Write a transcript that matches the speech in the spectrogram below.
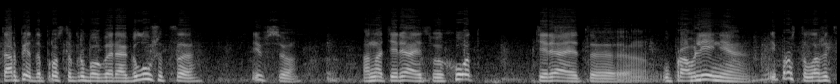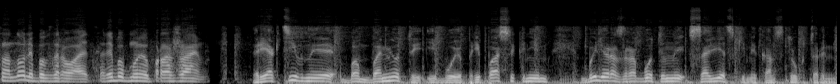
Торпеда просто, грубо говоря, глушится, и все. Она теряет свой ход, теряет э, управление и просто ложится на дно, либо взрывается, либо мы ее поражаем. Реактивные бомбометы и боеприпасы к ним были разработаны советскими конструкторами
